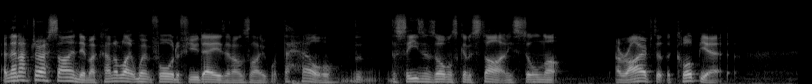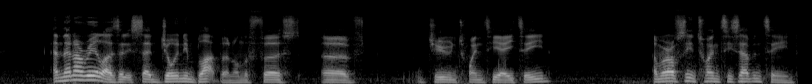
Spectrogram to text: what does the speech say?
And then after I signed him, I kind of like went forward a few days and I was like, what the hell? The, the season's almost going to start and he's still not arrived at the club yet. And then I realised that it said joining Blackburn on the 1st of June 2018. And we're obviously in 2017.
